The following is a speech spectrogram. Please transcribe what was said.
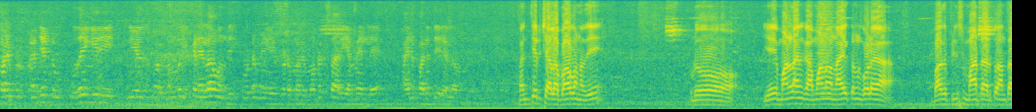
మరి ఇప్పుడు ప్రజెంట్ ఉదయగిరి నియోజకవర్గంలో ఇక్కడ ఎలా ఉంది? కూటమి ఇక్కడ మరి మొదటిసారి ఎమ్మెల్యే ఆయన పనితీరు ఎలా ఉంది? పనితీరు చాలా బాగున్నది. ఇప్పుడు ఏ మండలానికి ఆ మండలం నాయకులను కూడా బాగా పిలిచి మాట్లాడుతూ అంతా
